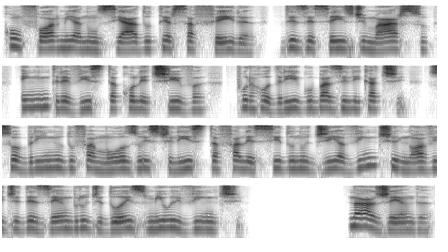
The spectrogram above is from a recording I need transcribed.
conforme anunciado terça-feira, 16 de março, em entrevista coletiva, por Rodrigo Basilicati, sobrinho do famoso estilista falecido no dia 29 de dezembro de 2020. Na agenda,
